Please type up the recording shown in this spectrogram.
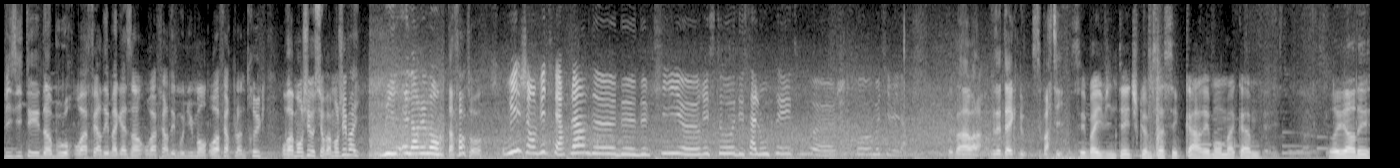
visiter Édimbourg, on va faire des magasins, on va faire des monuments, on va faire plein de trucs. On va manger aussi, on va manger Maï Oui, énormément. T'as faim toi hein? Oui, j'ai envie de faire plein de, de, petits euh, restos, des salons de thé et tout. Euh, je suis trop motivée là. Et bah voilà, vous êtes avec nous, c'est parti. C'est by vintage comme ça, c'est carrément ma cam. Regardez,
